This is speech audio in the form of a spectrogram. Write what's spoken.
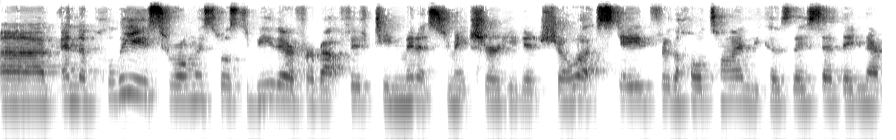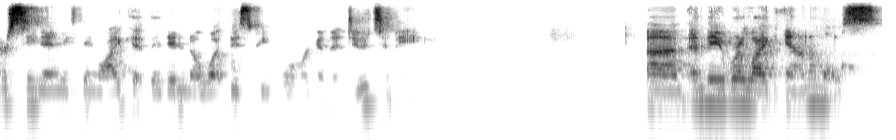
Um, and the police, who were only supposed to be there for about 15 minutes to make sure he didn't show up, stayed for the whole time because they said they'd never seen anything like it. They didn't know what these people were going to do to me. Um, and they were like animals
